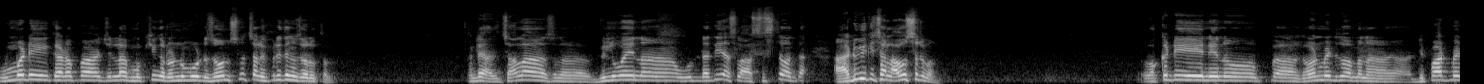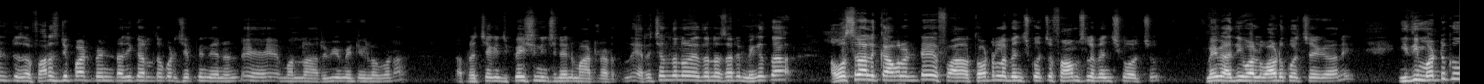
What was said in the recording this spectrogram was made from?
ఉమ్మడి కడప జిల్లా ముఖ్యంగా రెండు మూడు జోన్స్లో చాలా విపరీతంగా జరుగుతుంది. అంటే అది చాలా అసలు విలువైన వుడ్ అది అసలు ఆ సిస్టమ్ అంత ఆ అడవికి చాలా అవసరం అది. ఒకటి నేను గవర్నమెంట్ మన డిపార్ట్మెంట్ ఫారెస్ట్ డిపార్ట్మెంట్ అధికారులతో కూడా చెప్పింది ఏంటంటే మొన్న రివ్యూ మీటింగ్లో కూడా ప్రత్యేకించి పేషి నుంచి నేను మాట్లాడుతుంది. ఎర్రచందనం ఏదన్నా సరే మిగతా అవసరాలు కావాలంటే ఫా తోటల్లో పెంచుకోవచ్చు ఫామ్స్లో పెంచుకోవచ్చు. మేబీ అది వాళ్ళు వాడుకోవచ్చే కానీ ఇది మటుకు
